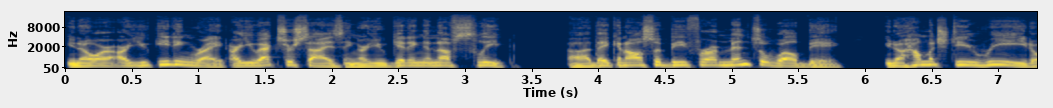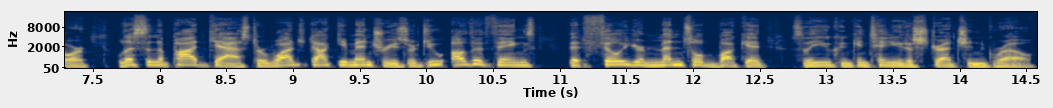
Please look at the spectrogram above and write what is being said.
You know, are, are you eating right? Are you exercising? Are you getting enough sleep? Uh, they can also be for our mental well-being. You know, how much do you read or listen to podcasts or watch documentaries or do other things that fill your mental bucket so that you can continue to stretch and grow?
